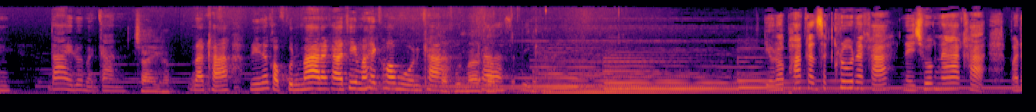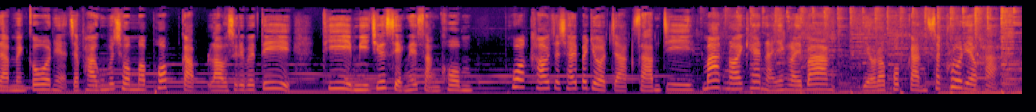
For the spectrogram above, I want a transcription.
ได้ด้วยเหมือนกันใช่ครับนะคะวันนี้ต้องขอบคุณมากนะคะที่มาให้ข้อมูลค่ะขอบคุณมากครับะสวัสดีค่ะเดี๋ยวเราพักกันสักครู่นะคะ ในช่วงหน้าค่ะ มาดามแมงโก้เนี่ยจะพาคุณผู้ชมมาพบกับเหล่าเซเลบริตี้ที่มีชื่อเสียงในสังคม พวกเขาจะใช้ประโยชน์จาก 3G มากน้อยแค่ไหนอย่างไรบ้าง เดี๋ยวเราพบกันสักครู่เดียวค่ะ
